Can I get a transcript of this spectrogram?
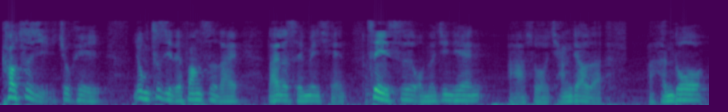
靠自己就可以用自己的方式来来到神面前。这也是我们今天啊所强调的，很多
